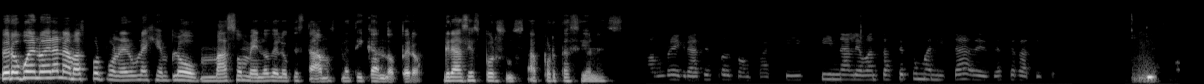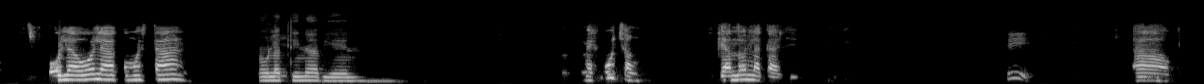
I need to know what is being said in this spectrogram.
Pero bueno, era nada más por poner un ejemplo más o menos de lo que estábamos platicando, pero gracias por sus aportaciones. Hombre, gracias por compartir. Tina, levantaste tu manita desde hace ratito. Hola, hola, ¿cómo están? Hola, Tina, bien. ¿Me escuchan? Que ando en la calle. Sí. Ah, ok.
